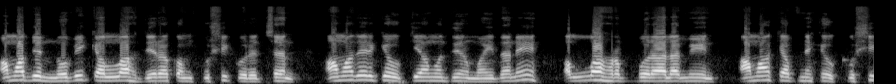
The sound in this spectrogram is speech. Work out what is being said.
আমাদের নবীকে আল্লাহ যেরকম খুশি করেছেন, আমাদেরকেও কিয়ামতের ময়দানে আল্লাহ রব্বুল আলমিন আমাকে আপনাকেও খুশি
